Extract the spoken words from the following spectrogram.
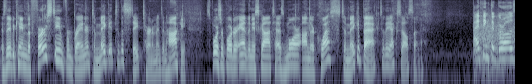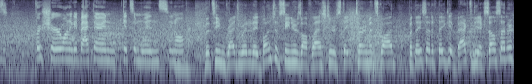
as they became the first team from Brainerd to make it to the state tournament in hockey. Sports reporter Anthony Scott has more on their quest to make it back to the Xcel Center. I think the girls for sure want to get back there and get some wins, you know. The team graduated a bunch of seniors off last year's state tournament squad, but they said if they get back to the Xcel Center,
